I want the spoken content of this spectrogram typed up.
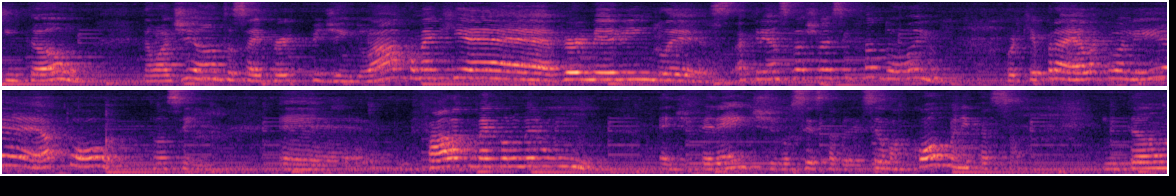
Então, não adianta sair pedindo, ah, como é que é vermelho em inglês? A criança vai achar isso enfadonho, porque para ela aquilo ali é à toa. Então, assim, é, fala como é que é o número um. É diferente de você estabelecer uma comunicação. Então,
